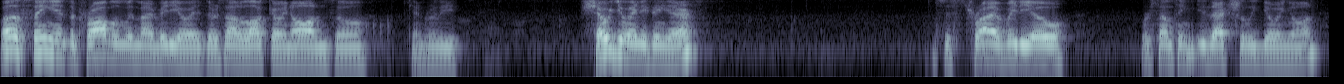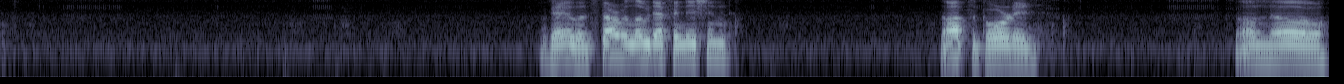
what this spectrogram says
Well, the thing is, the problem with my video is there's not a lot going on, so can't really show you anything there. Let's just try a video where something is actually going on. Okay, let's start with low definition. Not supported. Oh no,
